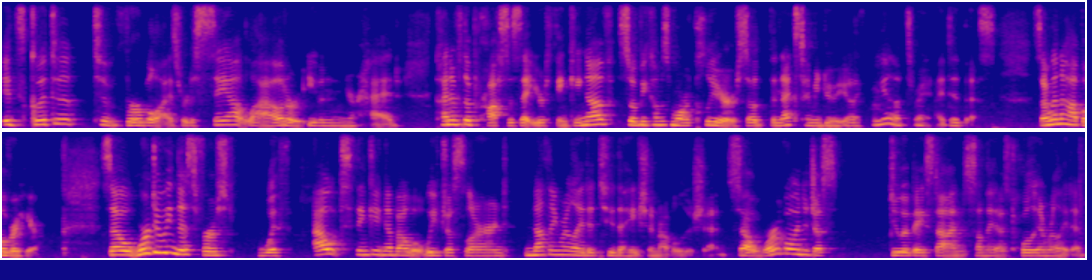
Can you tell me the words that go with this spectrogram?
it's good to to verbalize or to say out loud or even in your head kind of the process that you're thinking of so it becomes more clear. So the next time you do it you're like oh yeah that's right i did this. So i'm going to hop over here. So we're doing this first without thinking about what we've just learned nothing related to the haitian revolution. So we're going to just do it based on something that's totally unrelated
